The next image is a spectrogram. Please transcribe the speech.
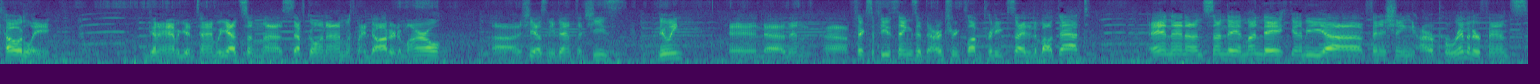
totally gonna have a good time. We got some uh, stuff going on with my daughter tomorrow. Uh, she has an event that she's doing, and uh, then uh, fix a few things at the archery club. Pretty excited about that. And then on Sunday and Monday, to be uh, finishing our perimeter fence.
